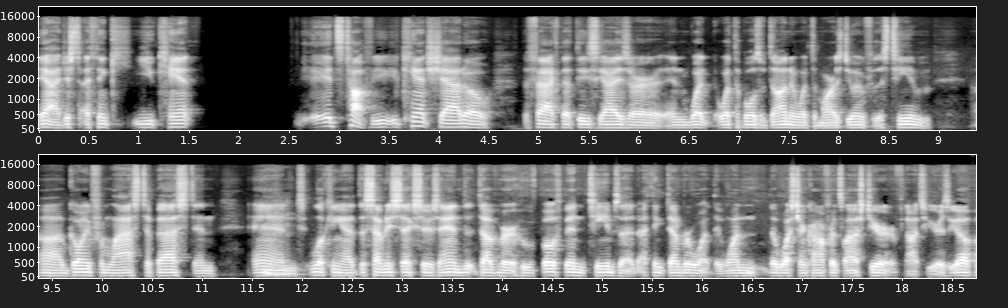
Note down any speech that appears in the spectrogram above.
yeah, I just I think you can't. It's tough. You you can't shadow the fact that these guys are and what what the Bulls have done and what Demar is doing for this team, uh, going from last to best and and mm-hmm. looking at the 76ers and Denver, who've both been teams that I think Denver, what they won the Western Conference last year, if not two years ago.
